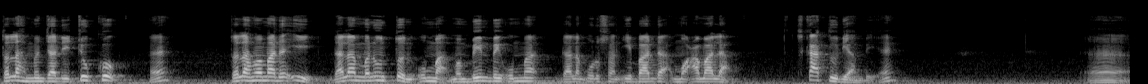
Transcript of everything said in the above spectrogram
telah menjadi cukup eh telah memadai dalam menuntun umat, membimbing umat dalam urusan ibadat muamalah. Sekatu dia ambil eh. Uh.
